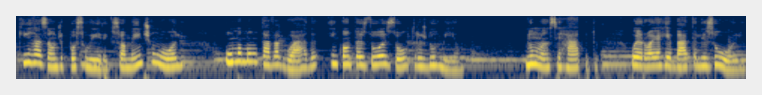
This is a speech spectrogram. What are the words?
que, em razão de possuírem somente um olho, uma montava guarda enquanto as duas outras dormiam. Num lance rápido, o herói arrebata-lhes o olho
